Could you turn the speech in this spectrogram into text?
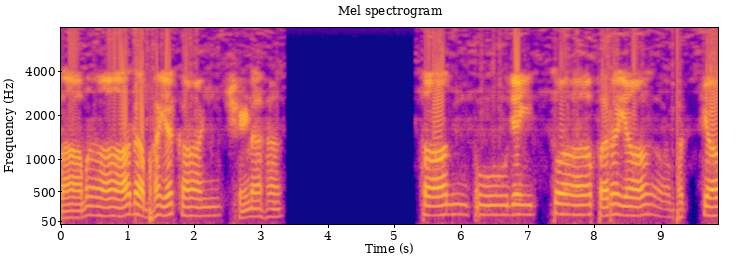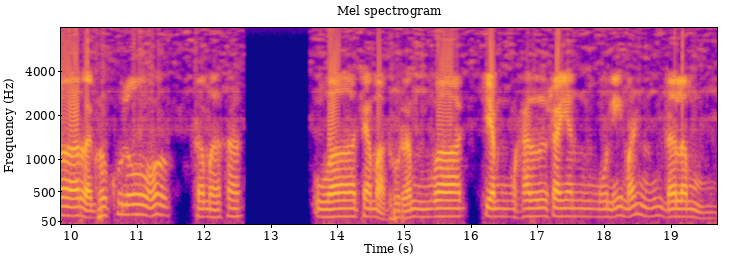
रामादभयकाङ्क्षिणः तान् पूजयित्वा परया भक्त्या रघुकुलोत्तमः। उवाच मधुरम् वाक् हर्षयन् मुनिमण्डलम्।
